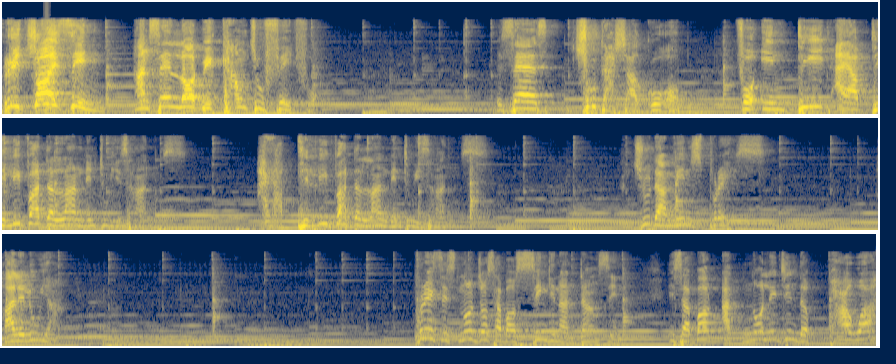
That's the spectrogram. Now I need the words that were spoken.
Rejoicing and saying, Lord, we count you faithful. It says, Judah shall go up. For indeed I have delivered the land into his hands. I have delivered the land into his hands. And Judah means praise. Hallelujah. Praise is not just about singing and dancing. It's about acknowledging the power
